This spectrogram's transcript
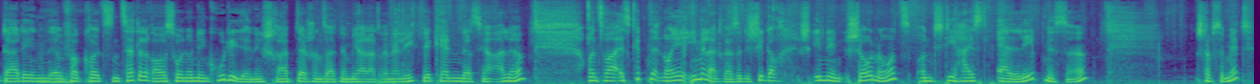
da den Mhm. äh, verkreuzten Zettel rausholen und den Kudi, der nicht schreibt, der schon seit einem Jahr da drin liegt. Wir kennen das ja alle. Und zwar, es gibt eine neue E-Mail-Adresse, die steht auch in den Show Notes und die heißt Erlebnisse. Schreibst du mit?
